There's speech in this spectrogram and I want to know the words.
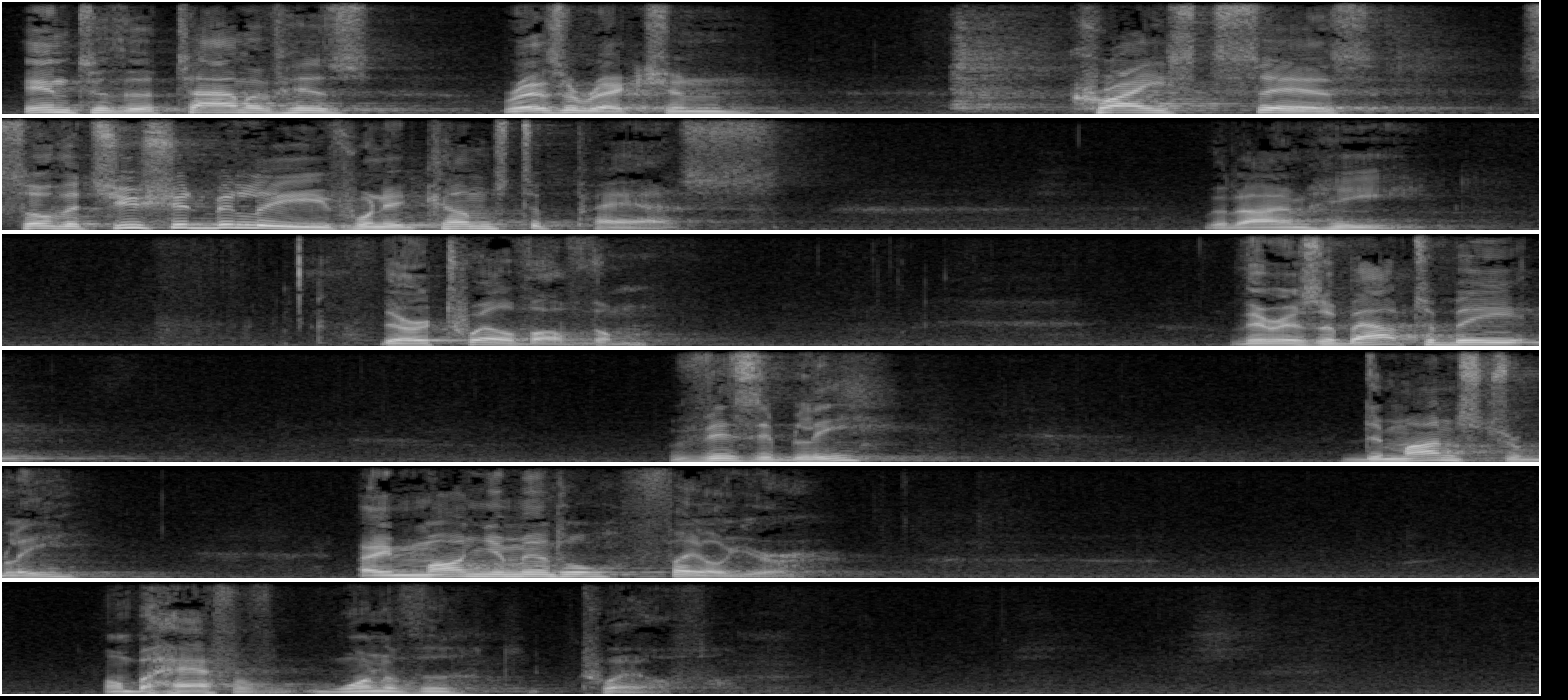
into the time of his resurrection, Christ says, so that you should believe when it comes to pass that I am He. There are 12 of them. There is about to be visibly, demonstrably, a monumental failure on behalf of one of the 12.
